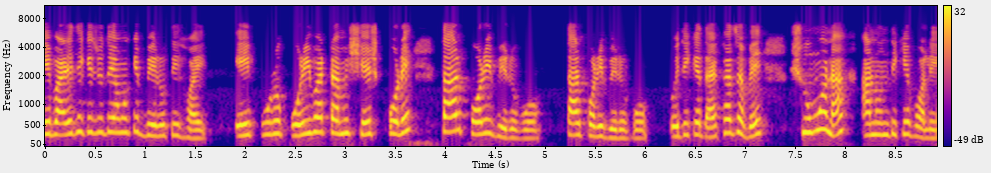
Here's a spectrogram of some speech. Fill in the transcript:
এই বাড়ি থেকে যদি আমাকে বেরোতে হয়, এই পুরো পরিবারটা আমি শেষ করে তারপরে বেরোবো। তারপরে বেরোবো। ওইদিকে দেখা যাবে সুমনা আনন্দীকে বলে,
